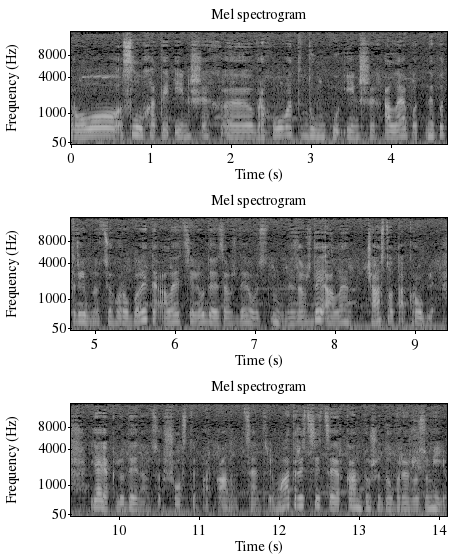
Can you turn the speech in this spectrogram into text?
про слухати інших, е, враховувати думку інших, але не потрібно цього робити. Але ці люди завжди ось ну не завжди, але часто так роблять. Я, як людина з шостим арканом в центрі матриці, цей аркан дуже добре розумію.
